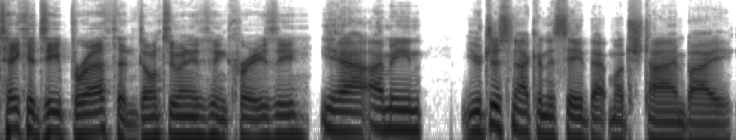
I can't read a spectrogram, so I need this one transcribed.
take a deep breath and don't do anything crazy. Yeah, I mean, you're just not going to save that much time by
